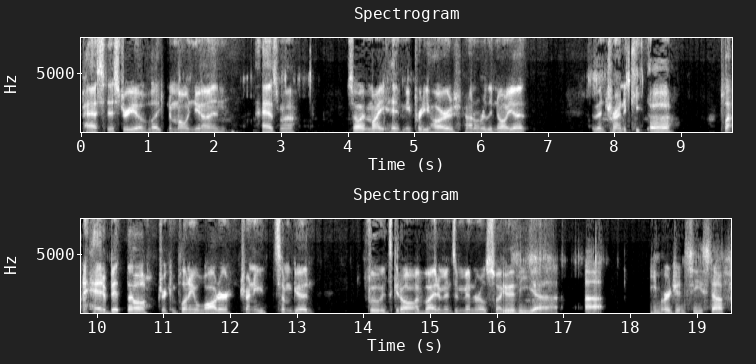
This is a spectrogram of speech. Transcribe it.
past history of like pneumonia and asthma, so it might hit me pretty hard. I don't really know yet. I've been trying to keep uh plan ahead a bit though, drinking plenty of water, trying to eat some good foods, get all my vitamins and minerals. So I Do can, the uh, uh, Emergen-C stuff.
